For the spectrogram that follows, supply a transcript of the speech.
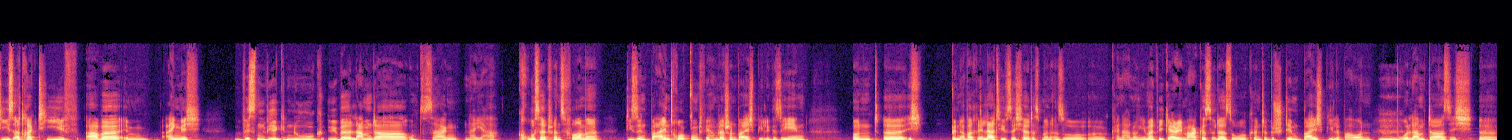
die ist attraktiv, aber im, eigentlich wissen wir genug über Lambda, um zu sagen, naja, großer Transformer, die sind beeindruckend, wir haben da schon Beispiele gesehen. Und äh, ich bin aber relativ sicher, dass man also, äh, keine Ahnung, jemand wie Gary Marcus oder so könnte bestimmt Beispiele bauen, mhm. wo Lambda sich äh,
